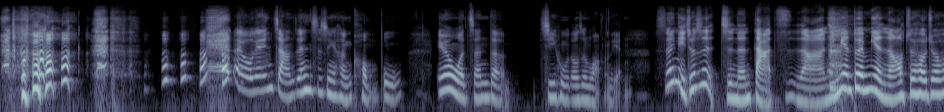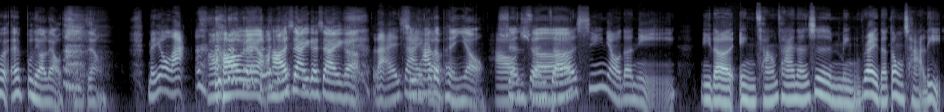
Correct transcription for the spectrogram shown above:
哎，我跟你讲这件事情很恐怖，因为我真的几乎都是网恋。所以你就是只能打字啊，你面对面，然后最后就会哎不了了之这样，没有啦，好没有，好下一个下一个。来，其他的朋友好选择犀牛的你，你的隐藏才能是敏锐的洞察力，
